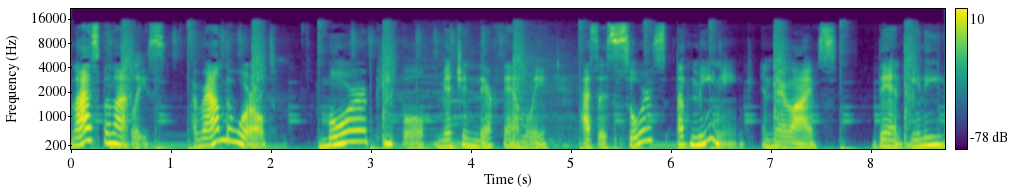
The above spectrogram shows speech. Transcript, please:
Last but not least, around the world, more people mention their family as a source of meaning in their lives than any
